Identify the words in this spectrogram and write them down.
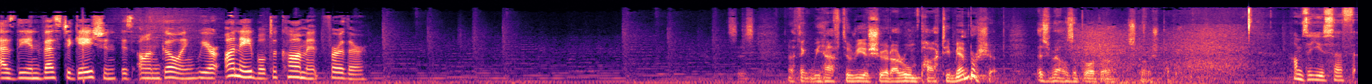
As the investigation is ongoing we are unable to comment further. I think we have to reassure our own party membership as well as the broader Scottish public. Humza Yousaf,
